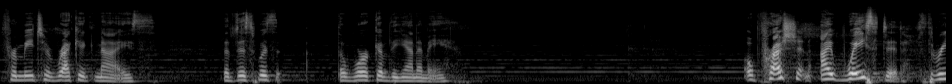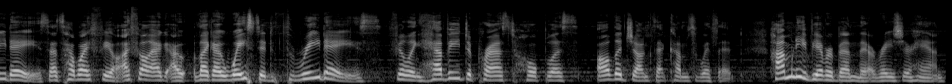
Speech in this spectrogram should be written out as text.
for me to recognize that this was the work of the enemy? Oppression, I wasted three days. That's how I feel. I feel like I, like I wasted three days feeling heavy, depressed, hopeless, all the junk that comes with it. How many of you ever been there? Raise your hand.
